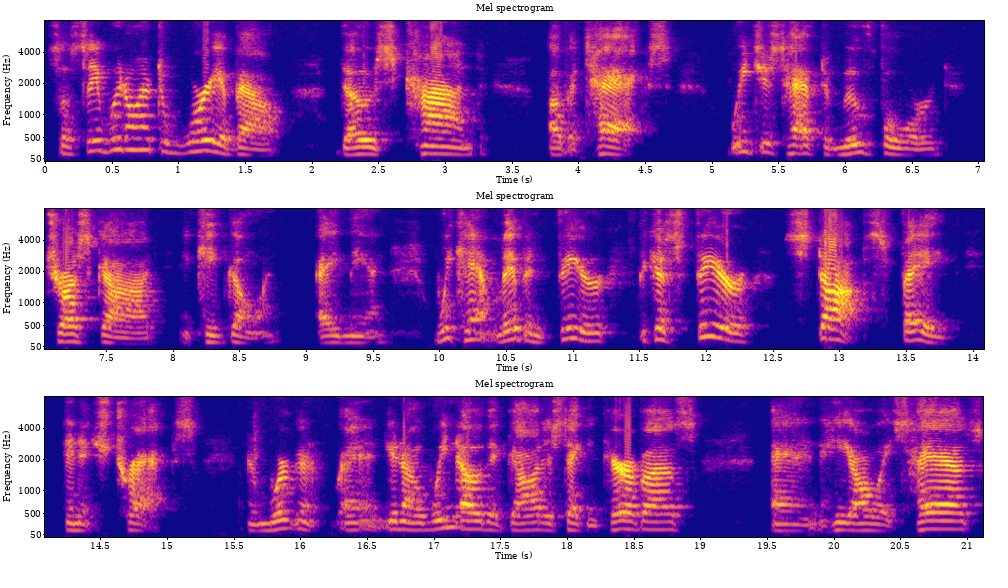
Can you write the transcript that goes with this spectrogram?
So, see, we don't have to worry about those kind of attacks. We just have to move forward trust God, and keep going. Amen. We can't live in fear because fear stops faith in its tracks. And we're going to, and you know, we know that God is taking care of us and He always has.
